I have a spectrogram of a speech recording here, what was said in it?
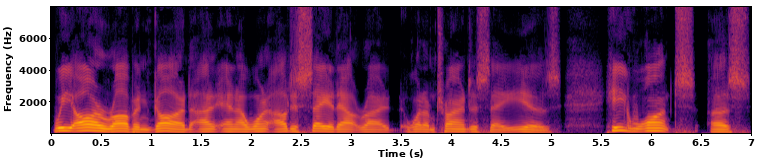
we are robbing God, I, and I want I'll just say it outright. What I'm trying to say is, He wants us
